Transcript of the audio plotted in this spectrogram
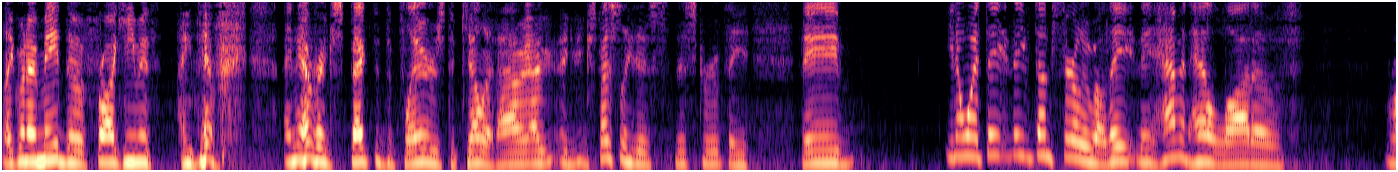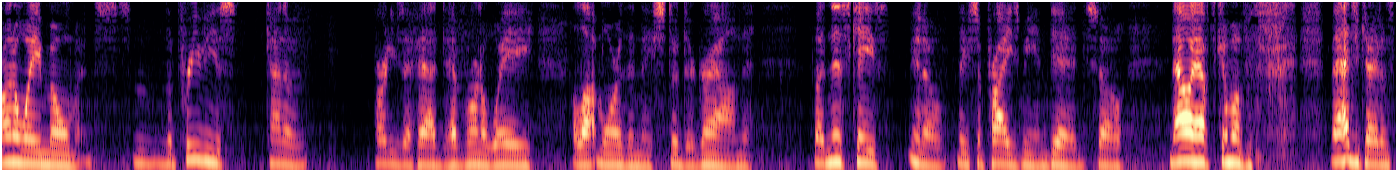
Like when I made the Froghemoth, I never I never expected the players to kill it. I, I especially this this group they they you know what they they've done fairly well. They they haven't had a lot of runaway moments. The previous kind of parties I've had have run away a lot more than they stood their ground. But in this case, you know, they surprised me and did. So now I have to come up with magic items.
